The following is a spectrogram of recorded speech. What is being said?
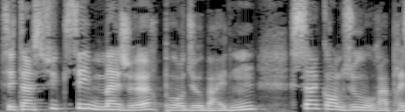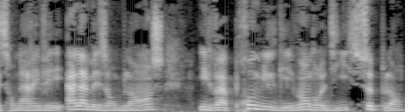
C'est un succès majeur pour Joe Biden. 50 jours après son arrivée à la Maison Blanche, il va promulguer vendredi ce plan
